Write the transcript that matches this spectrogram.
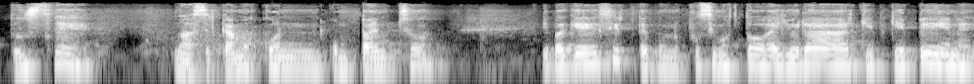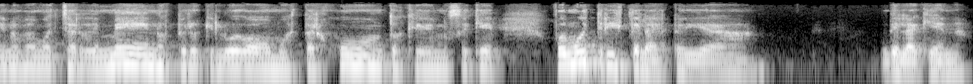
Entonces nos acercamos con, con Pancho y para qué decirte, pues nos pusimos todos a llorar, qué, qué pena, que nos vamos a echar de menos, pero que luego vamos a estar juntos, que no sé qué. Fue muy triste la despedida de la quiena.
